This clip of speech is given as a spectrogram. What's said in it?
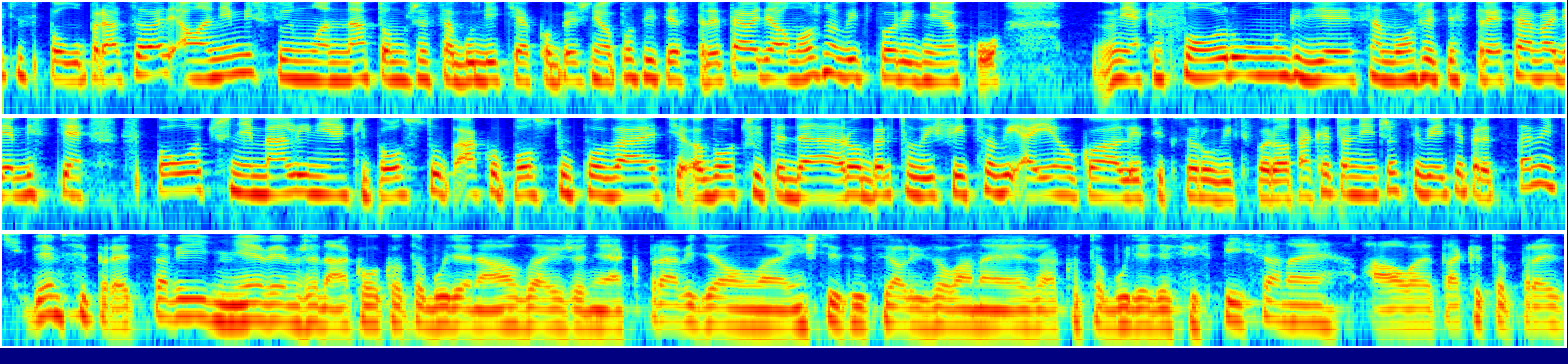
budete spolupracovať, ale nemyslím len na tom, že sa budete ako bežne opozícia stretávať, ale možno vytvoriť nejakú, nejaké fórum, kde sa môžete stretávať, aby ste spoločne mali nejaký postup, ako postupovať voči teda Robertovi Ficovi a jeho koalícii, ktorú vytvoril. Takéto niečo si viete predstaviť? Viem si predstaviť, neviem, že nakoľko to bude naozaj, že nejak pravidelné, inštitucionalizované, že ako to bude si spísané, ale takéto, pre,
